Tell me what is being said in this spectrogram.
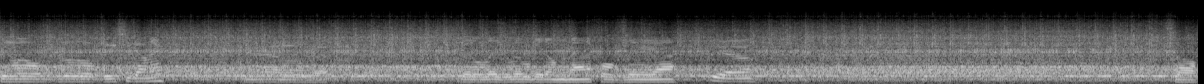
see a little, a little greasy down there. Yeah, a little bit. Little, there's a little bit on the manifolds there, yeah. Yeah. So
